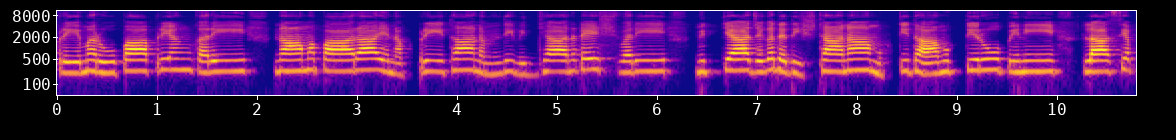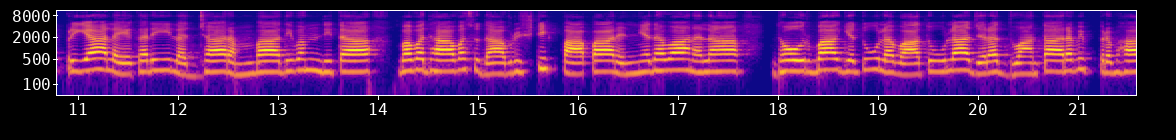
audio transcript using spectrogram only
ప్రేమరూపా ప్రియంకరీ నామపారాయణ ప్రీతా నంది విద్యానటేశ్వరి మిథ్యా జగదధిష్టానా ముక్తిధా ముక్తిరూపిణి లాస్యప్రియా లయకరీ లజ్జారంభాదివందిత భవధావసుధా వృష్టిः పాపారణ్యధవానలా దౌర్భాగ్యతూలవాతూలా జరద్వాంతారవిప్రభా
